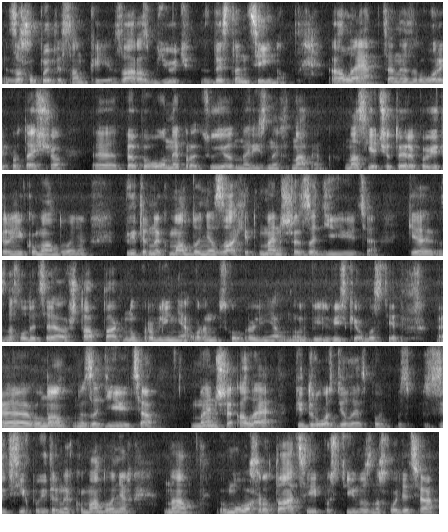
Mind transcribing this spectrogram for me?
захопити сам Київ. Зараз б'ють дистанційно, але це не говорить про те, що е, ППО не працює на різних напрямках. У нас є чотири повітряні командування. Повітряне командування Захід менше задіюється, яке знаходиться штаб так ну управління органів військового управління в Львівській області. Е, воно задіюється менше, але підрозділи з всіх повітряних командуваннях на умовах ротації постійно знаходяться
